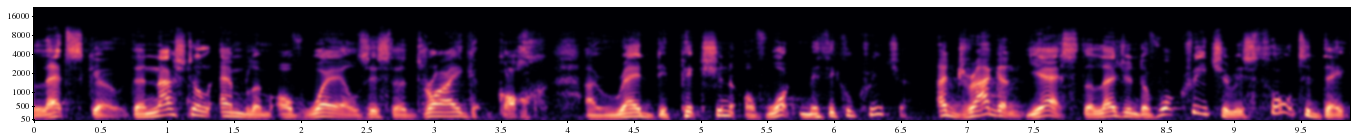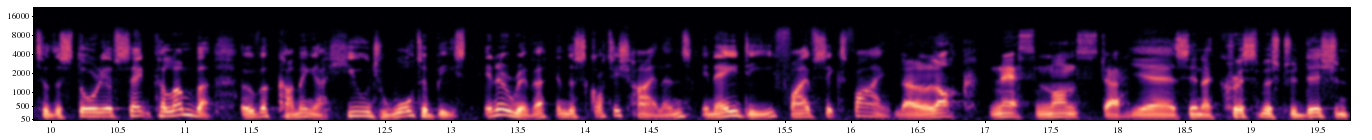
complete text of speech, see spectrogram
Let's go. The national emblem of Wales is the Draig Goch, a red depiction of what mythical creature? A dragon. Yes, the legend of what creature is thought to date to the story of St. Columba overcoming a huge water beast in a river in the Scottish Highlands in AD 565. The Loch Ness Monster. Yes, in a Christmas tradition.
